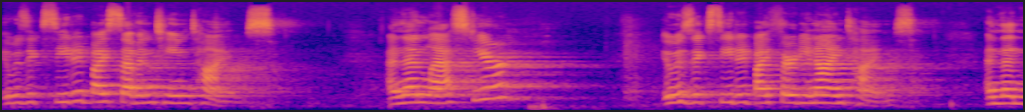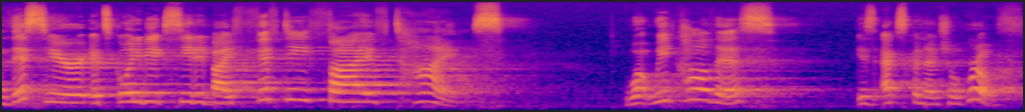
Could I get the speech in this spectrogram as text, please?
It was exceeded by 17 times. And then last year, it was exceeded by 39 times. And then this year, it's going to be exceeded by 55 times. What we call this is exponential growth.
